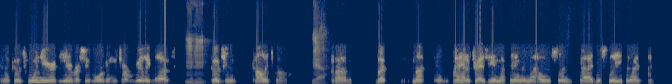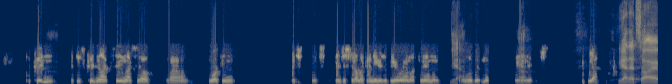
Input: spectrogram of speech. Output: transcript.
and I coached one year at the University of Oregon, which I really loved mm-hmm. coaching college golf. Yeah. Um, but my I had a tragedy in my family. My oldest son died in sleep, and I, I couldn't. I just could not see myself uh, working. I just, I just felt like I needed to be around my family yeah. a little bit more. And it's, yeah, yeah, that's uh,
